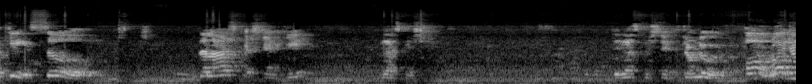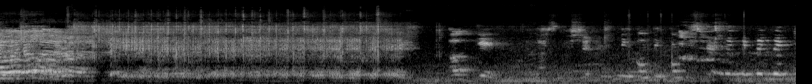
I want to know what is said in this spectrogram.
Okay, so the last question, okay? The last question. The last question. Drum roll. Oh, right, drum roll. Okay, the last question. Ding dong, ding dong. Ding, ding, ding, ding.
